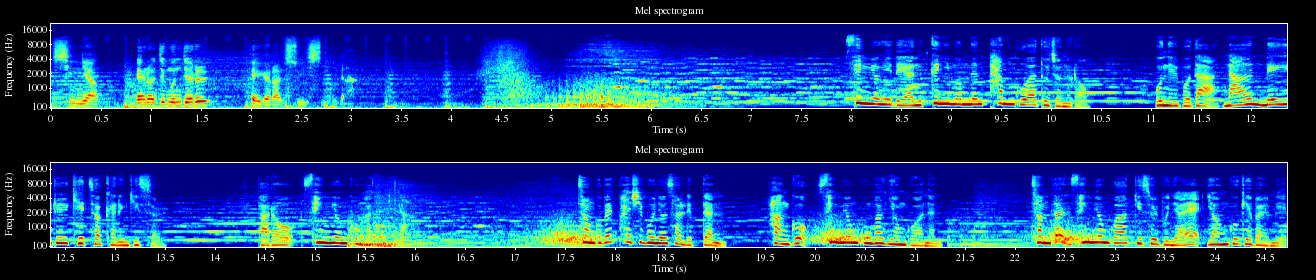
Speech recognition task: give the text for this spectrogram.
식량, 에너지 문제를 해결할 수 있습니다. 생명에 대한 끊임없는 탐구와 도전으로 오늘보다 나은 내일을 개척하는 기술. 바로 생명공학입니다. 1985년 설립된 한국생명공학연구원은 첨단 생명과학 기술 분야의 연구 개발 및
